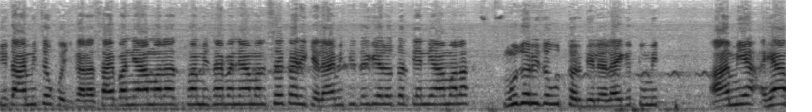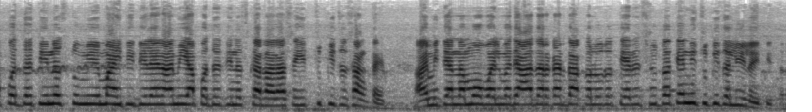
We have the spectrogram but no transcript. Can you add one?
तिथं आम्ही चौकशी करा. साहेबांनी आम्हाला स्वामी साहेबांनी आम्हाला सहकार्य केलं. आम्ही तिथं गेलो तर त्यांनी आम्हाला मुजोरीचं उत्तर दिलेलं आहे की तुम्ही आम्ही ह्या पद्धतीनंच तुम्ही माहिती दिली आणि आम्ही या पद्धतीनंच करणार असं हे चुकीचं सांगतायत. आम्ही त्यांना मोबाईलमध्ये आधार कार्ड दाखवलं होतं त्या सुद्धा त्यांनी चुकीचं लिहिलंय तिथं.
